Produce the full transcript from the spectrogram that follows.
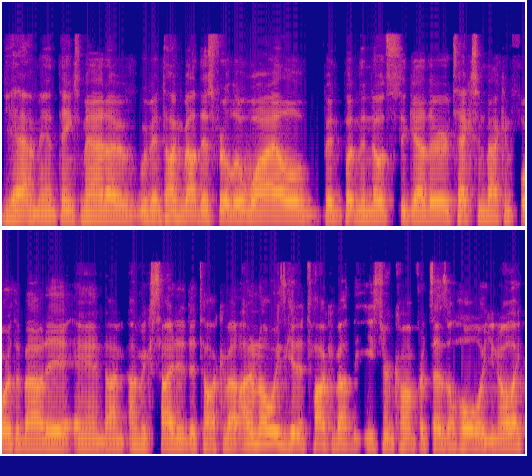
Yeah, man. Thanks, Matt. I've, we've been talking about this for a little while, been putting the notes together, texting back and forth about it. And I'm, I'm excited to talk about it. I don't always get to talk about the Eastern Conference as a whole. You know, like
